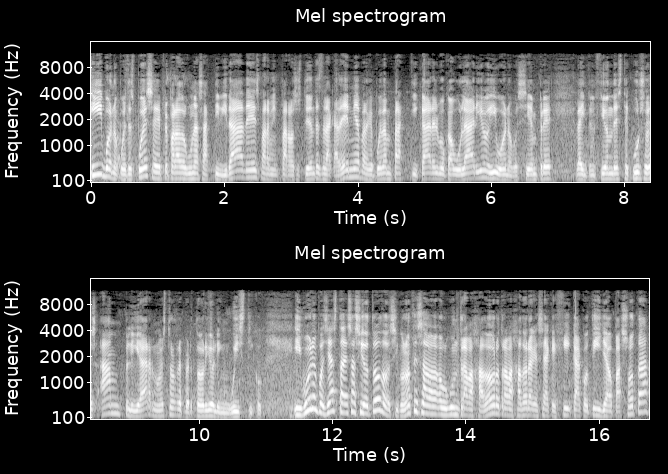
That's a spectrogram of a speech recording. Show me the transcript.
y bueno, pues después he preparado algunas actividades para, para los estudiantes de la academia, para que puedan practicar el vocabulario, y bueno, pues siempre la intención de este curso es ampliar nuestro repertorio lingüístico. Y bueno, pues ya está, eso ha sido todo. Si conoces a algún trabajador o trabajadora que sea quejica, cotilla o pasota,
